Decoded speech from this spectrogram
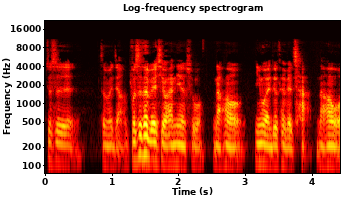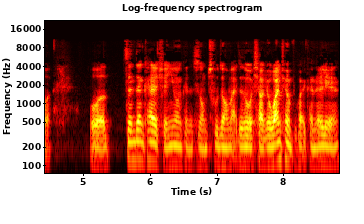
就是怎么讲，不是特别喜欢念书，然后英文就特别差。然后我我真正开始学英文可能是从初中吧，就是我小学完全不会，可能连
